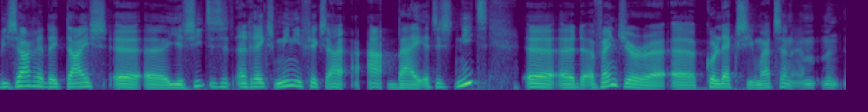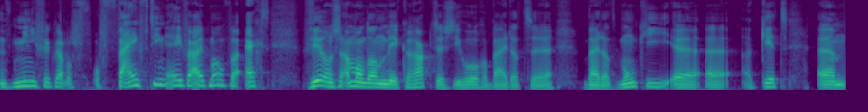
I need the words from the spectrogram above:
bizarre details eh, eh, je ziet. Er zit een reeks minifix bij. Het is niet de Avenger collectie, maar het zijn een, een, minifix wel of, of 15 even uit mijn hoofd. Wel echt veel. En het zijn allemaal dan weer karakters die horen bij dat, bij dat Monkey kit. Ehm,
